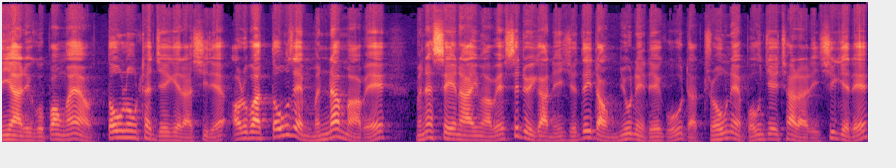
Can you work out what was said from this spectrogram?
နေရာတွေကိုပေါင်900 3လုံးထပ်ကျဲခဲ့တာရှိတယ်အော်တိုဘာ30မနက်မှာပဲမနက်10နာရီမှာပဲစစ်တွေကနေရသိတ်တောင်မြို့နယ်တဲကိုဒါ drone နဲ့ဘုံကျဲချတာတွေရှိခဲ့တယ်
